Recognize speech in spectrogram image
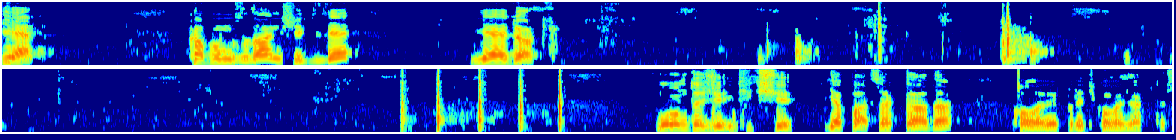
Diğer kapımızı da aynı şekilde Y4 montajı iki kişi yaparsak daha da kolay ve pratik olacaktır.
